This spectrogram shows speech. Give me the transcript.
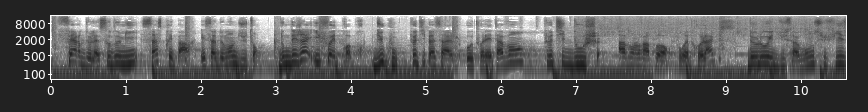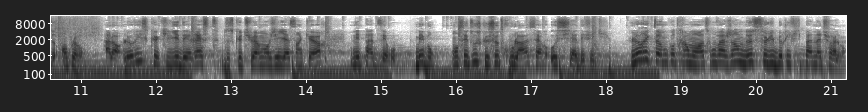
Faire de la sodomie, ça se prépare et ça demande du temps. Donc déjà, il faut être propre. Du coup, petit passage aux toilettes avant, petite douche avant le rapport pour être relax, de l'eau et du savon suffisent amplement. Alors, le risque qu'il y ait des restes de ce que tu as mangé il y a 5 heures n'est pas de zéro. Mais bon, on sait tous que ce trou-là sert aussi à déféquer. Le rectum, contrairement à ton vagin, ne se lubrifie pas naturellement.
